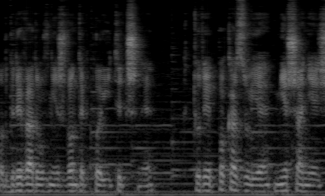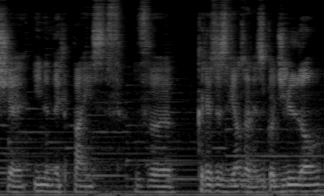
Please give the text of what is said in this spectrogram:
odgrywa również wątek polityczny, który pokazuje mieszanie się innych państw w kryzys związany z Godzillą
